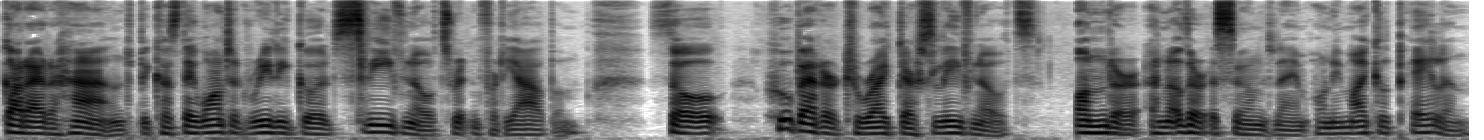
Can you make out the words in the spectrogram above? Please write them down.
got out of hand because they wanted really good sleeve notes written for the album. So who better to write their sleeve notes under another assumed name, only Michael Palin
